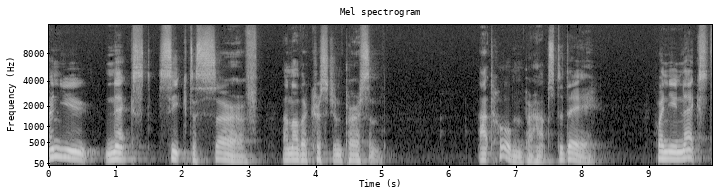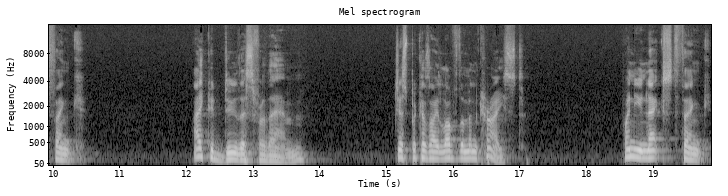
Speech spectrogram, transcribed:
When you next seek to serve another Christian person, at home perhaps today, when you next think, I could do this for them just because I love them in Christ. When you next think,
